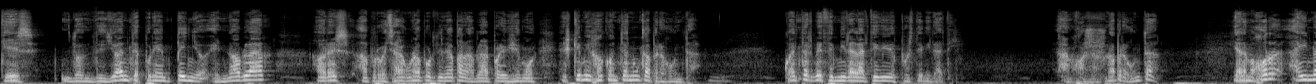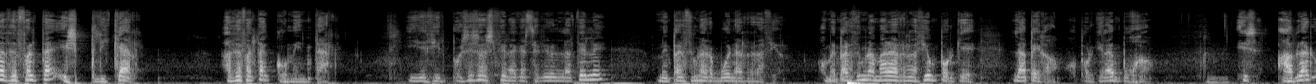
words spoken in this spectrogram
que es donde yo antes ponía empeño en no hablar, ahora es aprovechar alguna oportunidad para hablar. Porque decimos, es que mi hijo conté nunca pregunta. ¿Cuántas veces mira la tele y después te mira a ti? A lo mejor eso es una pregunta. Y a lo mejor ahí no hace falta explicar, hace falta comentar. Y decir, pues esa escena que ha salido en la tele me parece una buena relación. O me parece una mala relación porque la ha pegado o porque la ha empujado. Es hablar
